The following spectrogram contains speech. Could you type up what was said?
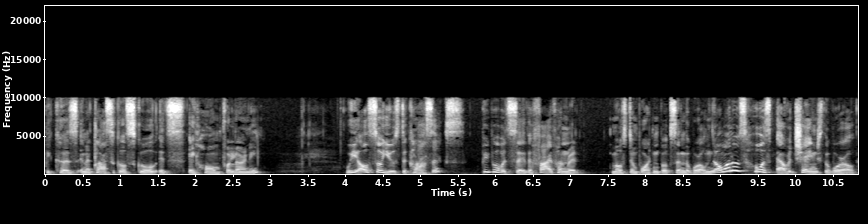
because in a classical school, it's a home for learning. We also use the classics. People would say the 500 most important books in the world. No one who has ever changed the world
